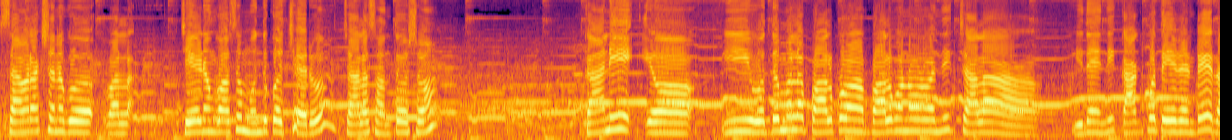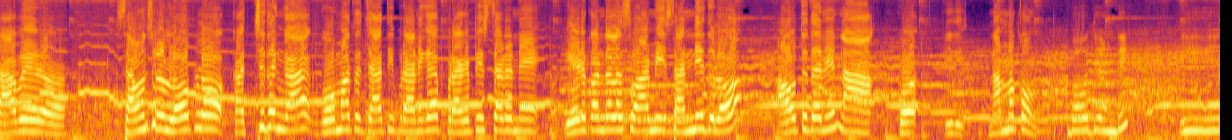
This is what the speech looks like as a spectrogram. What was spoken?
సంరక్షణకు వల్ల చేయడం కోసం ముందుకొచ్చారు. చాలా సంతోషం. కానీ ఈ ఉద్యమంలో పాల్గొ పాల్గొనడం అనేది చాలా ఇదైంది. కాకపోతే ఏంటంటే రాబోయే సంవత్సరం లోపల ఖచ్చితంగా గోమాత జాతి ప్రాణిగా ప్రకటిస్తాడనే ఏడుకొండల స్వామి సన్నిధిలో అవుతుందని నా కో- ఇది నమ్మకం. బౌద్ధి అండి. ఈ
